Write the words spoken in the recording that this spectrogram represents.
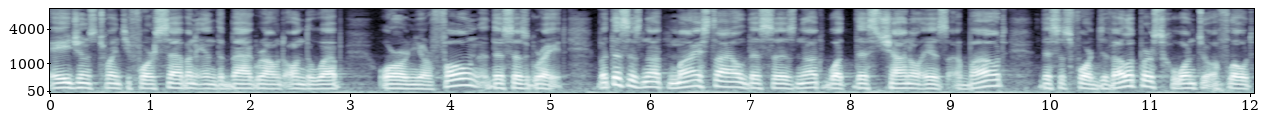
agents 24-7 in the background on the web or on your phone, this is great. But this is not my style. This is not what this channel is about. This is for developers who want to offload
